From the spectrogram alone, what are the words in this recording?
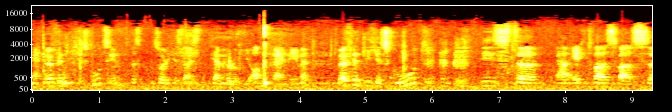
ein öffentliches Gut sind, das soll ich jetzt als Terminologie auch mit reinnehmen. Öffentliches Gut ist äh, etwas, was äh,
